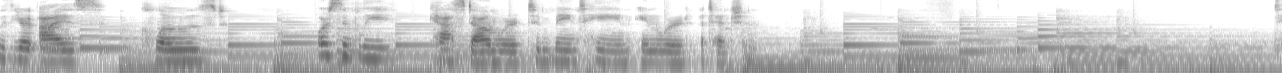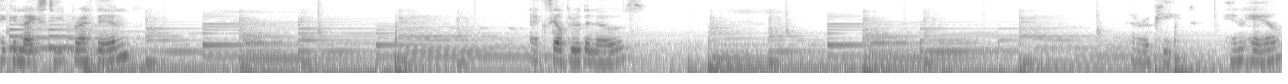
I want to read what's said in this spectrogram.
with your eyes closed or simply cast downward to maintain inward attention. Take a nice deep breath in. Exhale through the nose. And repeat. Inhale.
